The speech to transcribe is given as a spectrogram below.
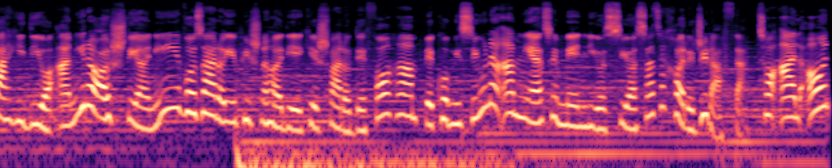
وحیدی و امیر آشتیانی وزرای پیشنهادی کشور و دفاع هم به کمیسیون امنیت ملی و سیاست خارجی رفتند. تا الان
